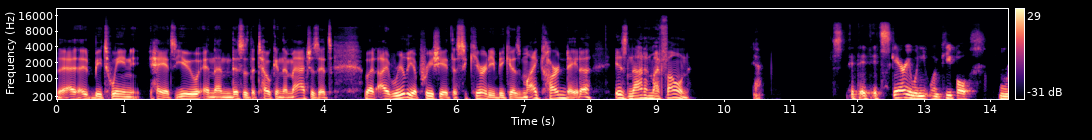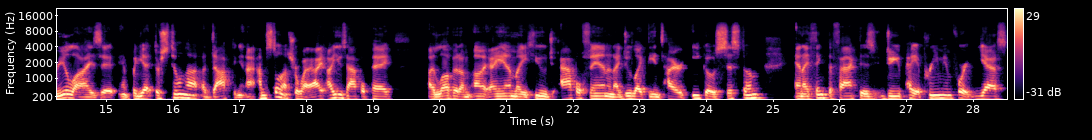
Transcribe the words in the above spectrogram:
uh, between, hey, it's you, and then this is the token that matches it. But I really appreciate the security because my card data is not in my phone. Yeah. It, it, it's scary when you, when people realize it, and, but yet they're still not adopting it. I, am still not sure why. I, I, use Apple Pay. I love it. I'm, I, I am a huge Apple fan, and I do like the entire ecosystem. And I think the fact is, do you pay a premium for it? Yes.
